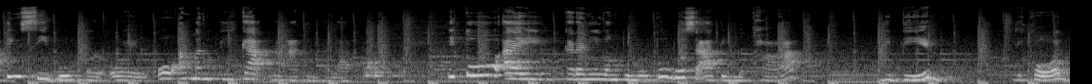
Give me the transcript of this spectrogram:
ating sebum or oil o ang mantika ng ating balat. Ito ay karaniwang tumutubo sa ating mukha, dibdib, likod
